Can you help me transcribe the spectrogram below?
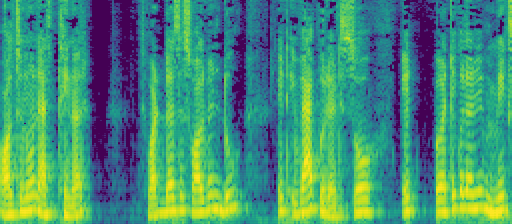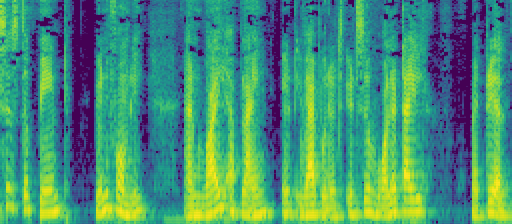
also known as thinner. So what does the solvent do? It evaporates. So it particularly mixes the paint uniformly and while applying it evaporates. It's a volatile material.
